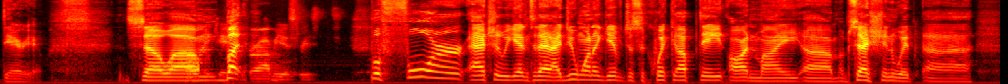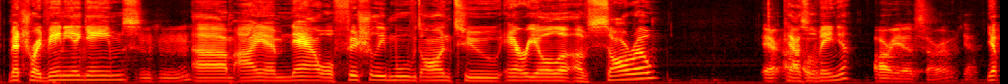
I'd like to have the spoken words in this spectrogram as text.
dare you? So, um, but for obvious reasons. Before actually we get into that, I do want to give just a quick update on my um, obsession with uh, Metroidvania games. Mm-hmm. Um, I am now officially moved on to Areola of Sorrow, Castlevania. Aria of Sorrow. Yeah. Yep.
